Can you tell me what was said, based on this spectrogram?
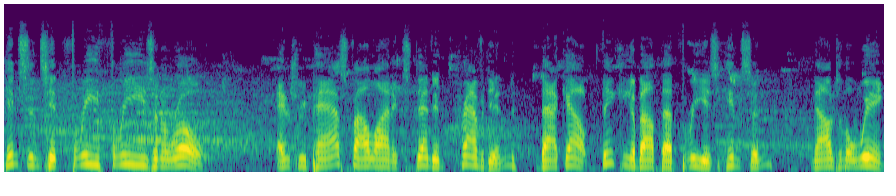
Hinson's hit three threes in a row. Entry pass, foul line extended. Cravden back out. Thinking about that three is Hinson. Now to the wing.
